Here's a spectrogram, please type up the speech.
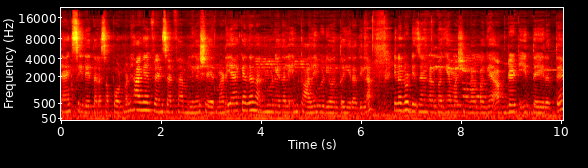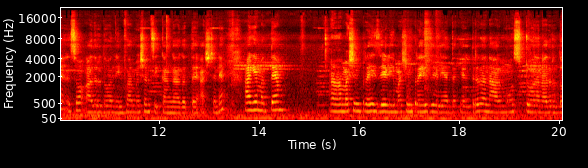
ಥ್ಯಾಂಕ್ಸ್ ಇದೇ ಥರ ಸಪೋರ್ಟ್ ಮಾಡಿ. ಹಾಗೆ ಫ್ರೆಂಡ್ಸ್ ಆ್ಯಂಡ್ ಫ್ಯಾಮಿಲಿಗೆ ಶೇರ್ ಮಾಡಿ. ಯಾಕೆಂದರೆ ನನ್ನ ವಿಡಿಯೋದಲ್ಲಿ ಏನು ಖಾಲಿ ವಿಡಿಯೋ ಅಂತೂ ಇರೋದಿಲ್ಲ. ಏನಾದರೂ ಡಿಸೈನ್ಗಳ ಬಗ್ಗೆ ಮಷಿನ್ಗಳ ಬಗ್ಗೆ ಅಪ್ಡೇಟ್ ಇದ್ದೇ ಇರುತ್ತೆ. ಸೊ ಅದರದ್ದು ಒಂದು ಇನ್ಫಾರ್ಮೇಷನ್ ಸಿಕ್ಕಂಗಾಗುತ್ತೆ ಅಷ್ಟೇ ಹಾಗೆ ಮತ್ತು ಮಷಿನ್ ಪ್ರೈಸ್ ಹೇಳಿ ಮಷಿನ್ ಪ್ರೈಸ್ ಹೇಳಿ ಅಂತ ಕೇಳ್ತಾರೆ? ನಾನು ಆಲ್ಮೋಸ್ಟು ನಾನು ಅದರದ್ದು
